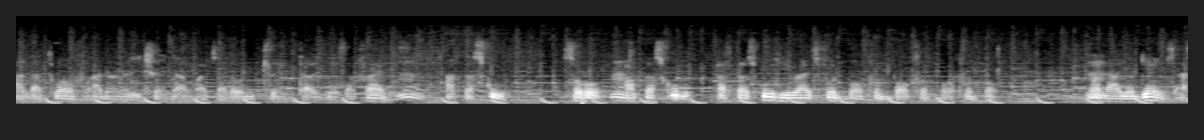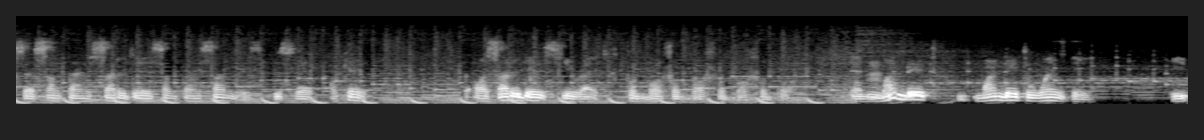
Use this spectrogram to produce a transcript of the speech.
under 12, I don't really train that much. I only train Thursdays and Fridays Mm. after school." So Mm. after school, after school, he writes football, football, football, football. When Mm. are your games? I said sometimes Saturdays, sometimes Sundays. He said, okay. On Saturdays he writes football, football, football, football. And Mm. Monday, Monday to Wednesday, he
